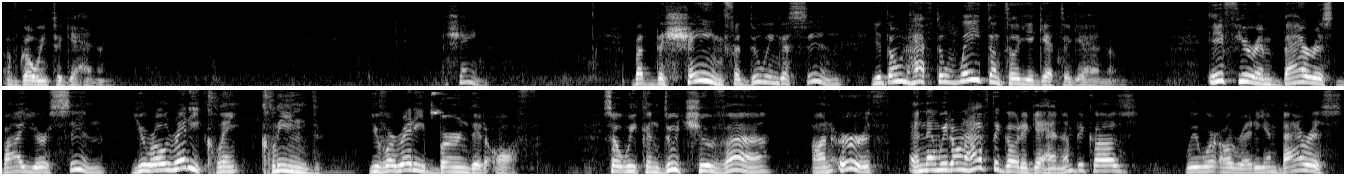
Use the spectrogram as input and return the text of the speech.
of going to Gehenna? The shame. But the shame for doing a sin, you don't have to wait until you get to Gehenna. If you're embarrassed by your sin, you're already cle- cleaned. You've already burned it off. So we can do tshuva on earth, and then we don't have to go to Gehenna because we were already embarrassed.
